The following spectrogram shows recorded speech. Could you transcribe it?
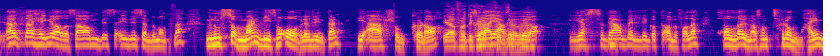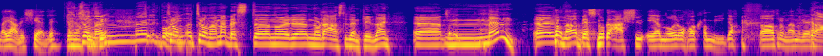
Der, der henger alle seg i desembermånedene. Men om sommeren, de som har overlevd vinteren, de er så glad. Ja, for at de så det er jævlig bra. Yes, så Det er veldig godt å anbefale. Hold deg unna sånn Trondheim. Det er jævlig kjedelig. Ja, Trondheim er litt boring. Trond, Trondheim er best uh, når, når det er studentliv der. Uh, men uh, Trondheim er best når du er 21 år og har klamydia. Da er Trondheim gøy. Ja,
